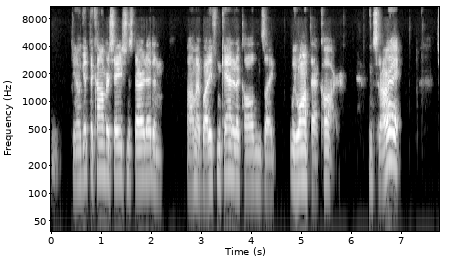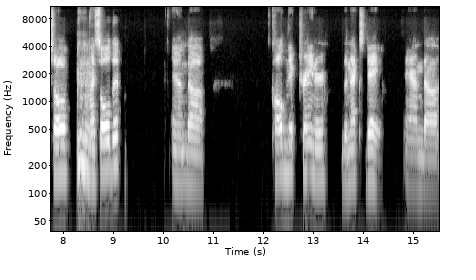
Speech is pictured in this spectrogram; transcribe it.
you know get the conversation started and uh, my buddy from Canada called and was like, "We want that car." I said, "All right." So I sold it and uh, called Nick Trainer the next day, and uh,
